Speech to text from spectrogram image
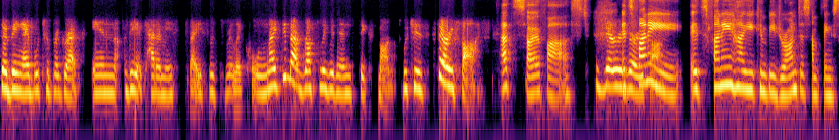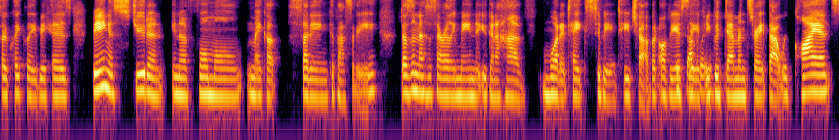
so being able to progress in the academy space was really cool. And I did that roughly within six months, which is very fast. That's so fast. Very, it's very funny. Fast. It's funny how you can be drawn to something so quickly because being a student in a formal makeup studying capacity doesn't necessarily mean that you're going to have what it takes to be a teacher. But obviously, exactly. if you could demonstrate that with clients,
